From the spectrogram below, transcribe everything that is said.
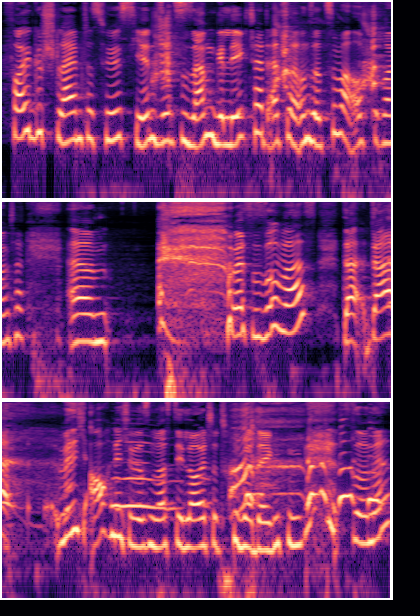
vollgeschleimtes Höschen so zusammengelegt hat, als er unser Zimmer aufgeräumt hat. Ähm, weißt du, sowas, da, da will ich auch nicht wissen, was die Leute drüber denken. So, ne?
